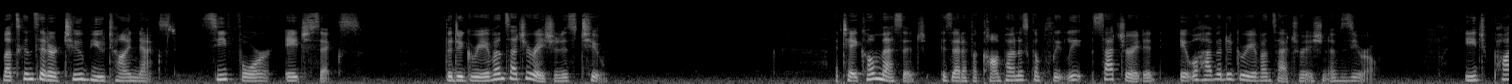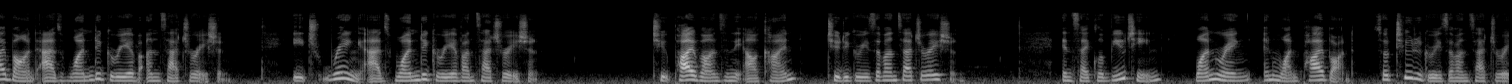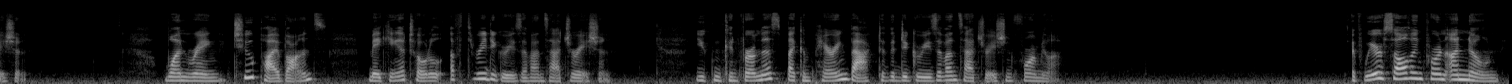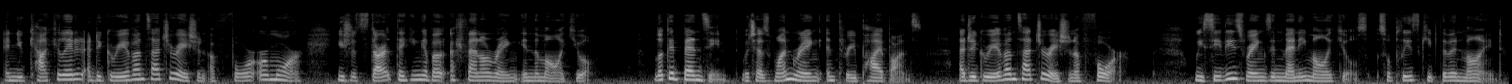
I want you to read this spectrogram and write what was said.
Let's consider 2-butyne next, C4H6. The degree of unsaturation is 2. Take home message is that if a compound is completely saturated, it will have a degree of unsaturation of zero. Each pi bond adds one degree of unsaturation. Each ring adds one degree of unsaturation. Two pi bonds in the alkyne, two degrees of unsaturation. In cyclobutene, one ring and one pi bond, so two degrees of unsaturation. One ring, two pi bonds, making a total of three degrees of unsaturation. You can confirm this by comparing back to the degrees of unsaturation formula. If we are solving for an unknown and you calculated a degree of unsaturation of 4 or more, you should start thinking about a phenyl ring in the molecule. Look at benzene, which has one ring and three pi bonds, a degree of unsaturation of 4. We see these rings in many molecules, so please keep them in mind.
